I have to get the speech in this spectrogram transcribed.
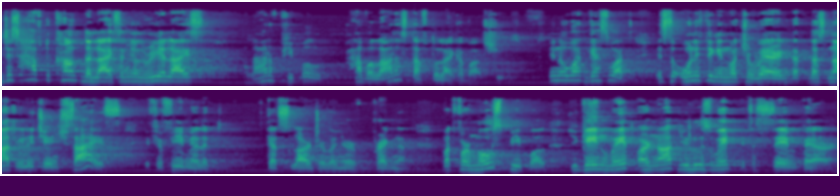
just have to count the likes and you'll realize a lot of people have a lot of stuff to like about shoes. You know what? Guess what? It's the only thing in what you're wearing that does not really change size. If you're female, it gets larger when you're pregnant. But for most people, you gain weight or not, you lose weight, it's the same pair.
